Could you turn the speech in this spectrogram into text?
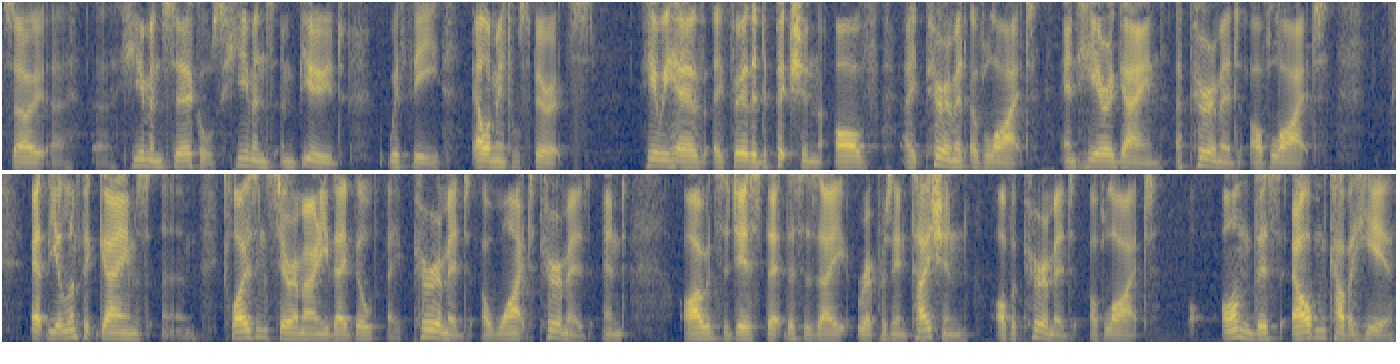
So, uh, uh, human circles, humans imbued with the elemental spirits. Here we have a further depiction of a pyramid of light, and here again a pyramid of light. At the Olympic Games um, closing ceremony, they built a pyramid, a white pyramid, and I would suggest that this is a representation of a pyramid of light. On this album cover here,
